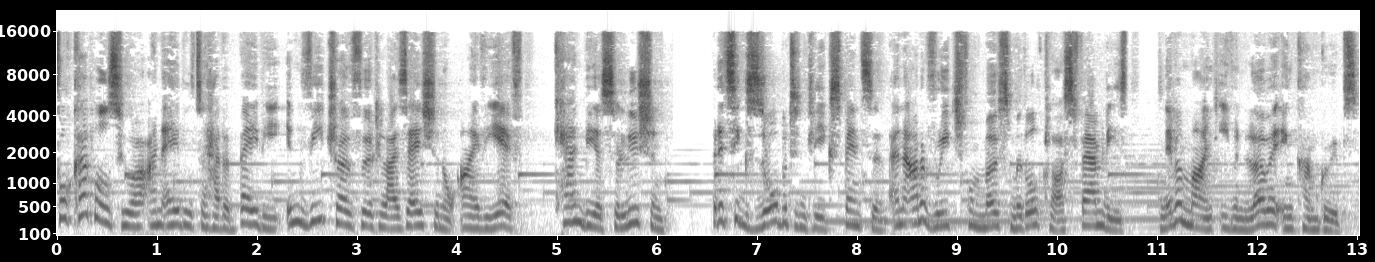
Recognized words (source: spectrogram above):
For couples who are unable to have a baby, in vitro fertilization or IVF can be a solution, but it's exorbitantly expensive and out of reach for most middle class families, never mind even lower income groups.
